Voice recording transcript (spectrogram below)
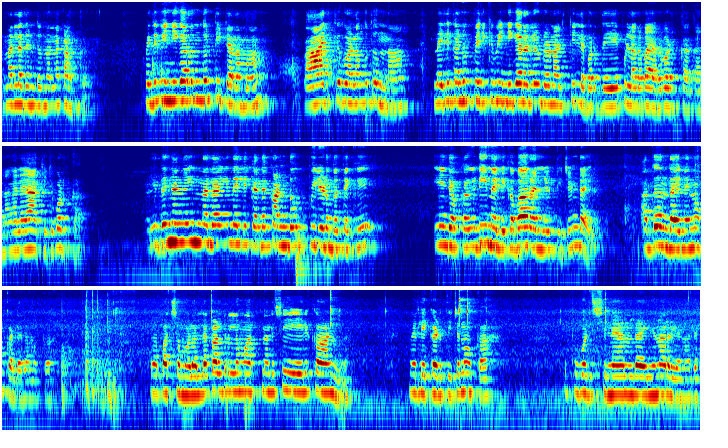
നല്ലതുണ്ടെന്ന് തന്നെ കണക്ക്. അപ്പം ഇത് വിനിഗർ ഒന്നും ഇട്ടിട്ടാണ് നമ്മ? ആർക്ക് വേണമെങ്കിൽ തിന്നാ? നെല്ലിക്കന്റെ ഉപ്പേരിക്ക് പിന്നെ എല്ലാം ഇടണിട്ടില്ല വെറുതെ പിള്ളേരെ വയറ് വെടുക്കാക്കാൻ അങ്ങനെ ആക്കിയിട്ട് കൊടുക്കാം. ഇത് ഞങ്ങൾ ഇന്നലെ ഈ നെല്ലിക്കന്റെ കണ്ട് ഉപ്പിലിടുമ്പോഴത്തേക്ക് ഇതിന്റെ ഒക്കെ ഇടി നെല്ലിക്ക ബാറന്നെ ഇട്ടിട്ടുണ്ടായി. അത് എന്തായാലും നോക്കണ്ടേ നമുക്ക്? പച്ചമുളകെല്ലാം കളറെല്ലാം മാറ്റി നല്ല ചേരി കാണുന്നു. നെല്ലിക്ക എടുത്തിട്ട് നോക്കാം. ഉപ്പ് പൊടിച്ചിനെ എന്തായാലും അറിയണമല്ലേ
